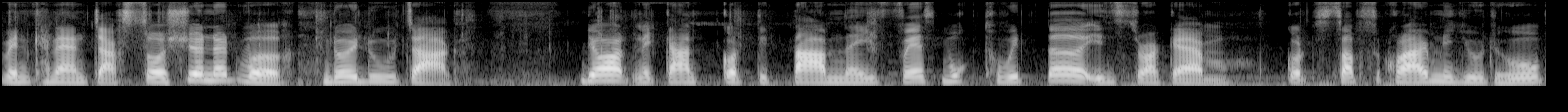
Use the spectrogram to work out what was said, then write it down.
เป็นคะแนนจากโซเชียลเน็ตเวิร์กโดยดูจาก ยอดในการกดติดตามใน Facebook Twitter Instagram กด Subscribe ใน YouTube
